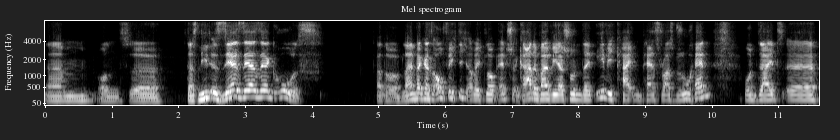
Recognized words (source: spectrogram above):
Ähm, und äh, das Need ist sehr, sehr, sehr groß. Also Linebacker ist auch wichtig, aber ich glaube Edge, gerade weil wir ja schon seit Ewigkeiten Pass Rush suchen und seit äh,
